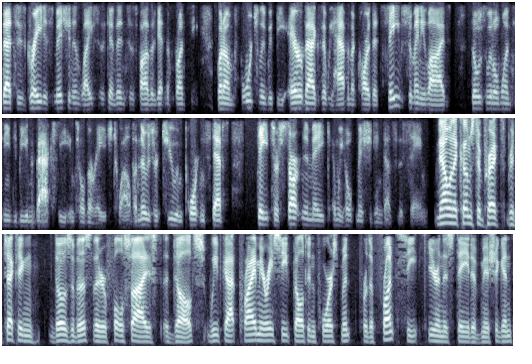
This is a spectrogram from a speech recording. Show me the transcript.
That's his greatest mission in life is to convince his father to get in the front seat. But unfortunately, with the airbags that we have in the car that save so many lives, those little ones need to be in the back seat until they're age 12. And those are two important steps states are starting to make, and we hope Michigan does the same. Now, when it comes to pre- protecting those of us that are full sized adults, we've got primary seatbelt enforcement for the front seat here in the state of Michigan.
